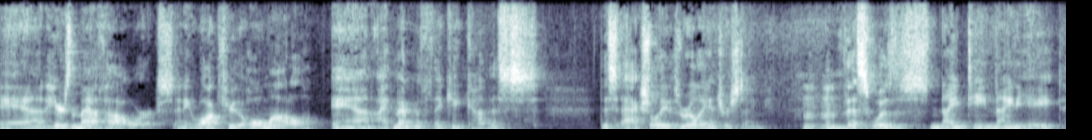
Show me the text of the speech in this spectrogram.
And here's the math how it works. And he walked through the whole model. And I remember thinking, God, this, this actually is really interesting. And this was 1998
